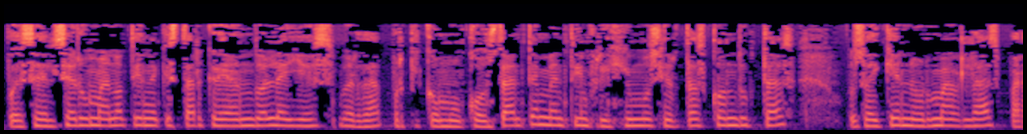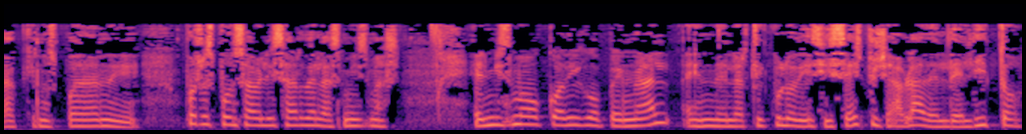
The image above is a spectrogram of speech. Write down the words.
pues el ser humano tiene que estar creando leyes, ¿verdad? Porque como constantemente infringimos ciertas conductas, pues hay que normarlas para que nos puedan eh, pues responsabilizar de las mismas. El mismo Código Penal, en el artículo 16, pues ya habla del delito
